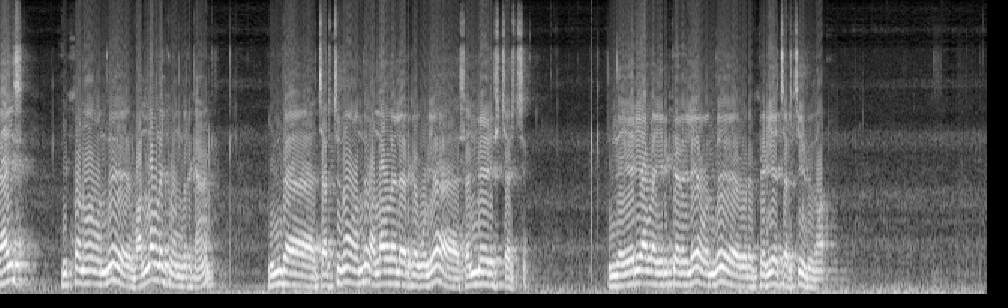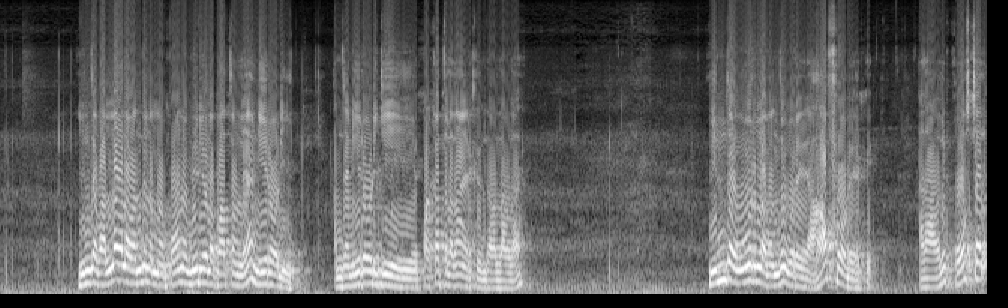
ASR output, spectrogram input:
கைஸ் இப்போ நான் வந்து வல்லவலைக்கு வந்திருக்கேன். இந்த சர்ச்சு தான் வந்து வல்லவலையில் இருக்கக்கூடிய சென்ட் மேரிஸ் சர்ச்சு இந்த ஏரியாவில் இருக்கிறதுலே வந்து ஒரு பெரிய சர்ச்சு இதுதான். இந்த வல்லவலை வந்து நம்ம போன வீடியோவில் பார்த்தோம் இல்லையா? நீரோடி. அந்த நீரோடிக்கு பக்கத்தில் தான் இருக்குது இந்த வல்லவலை. இந்த ஊரில் வந்து ஒரு ஆஃப் ரோடு இருக்குது அதாவது கோஸ்டல்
